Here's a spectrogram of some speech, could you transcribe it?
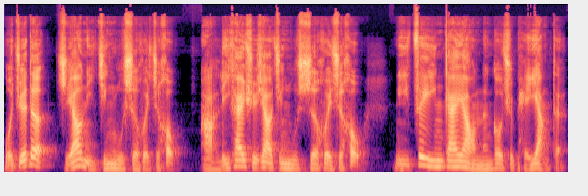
我觉得只要你进入社会之后啊，离开学校进入社会之后。你最应该要能够去培养的，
